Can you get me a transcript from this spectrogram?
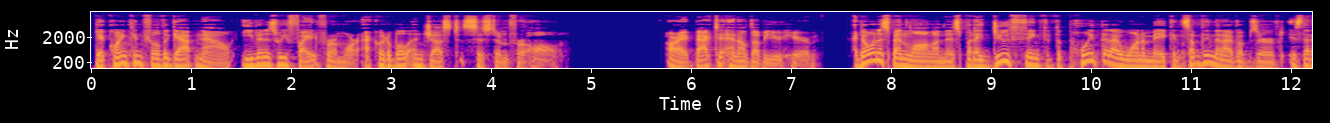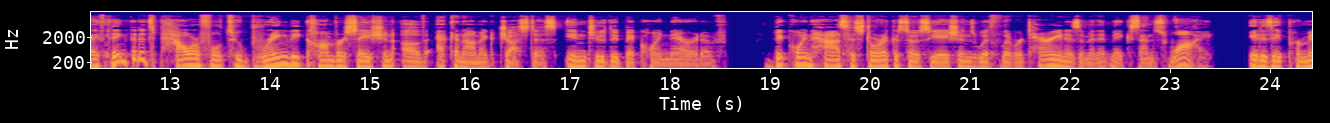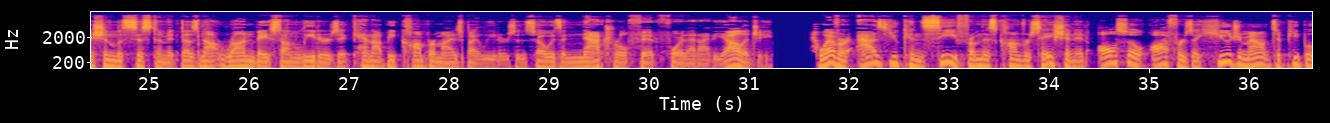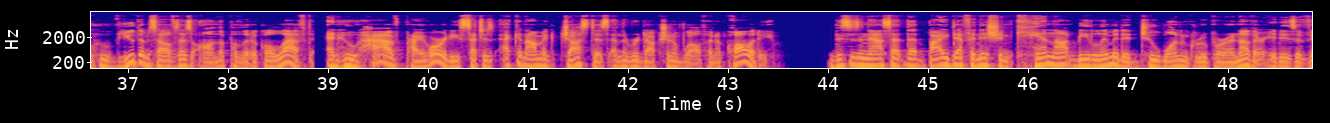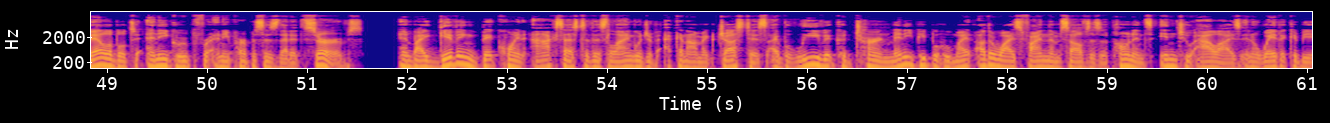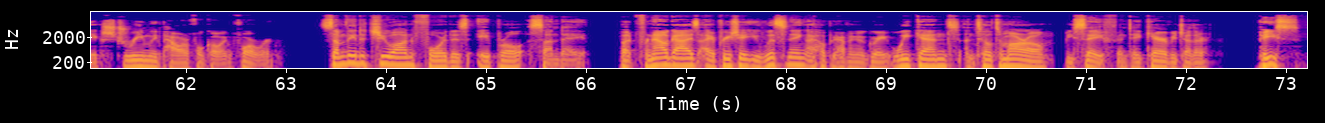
Bitcoin can fill the gap now, even as we fight for a more equitable and just system for all. All right, back to NLW here. I don't want to spend long on this, but I do think that the point that I want to make and something that I've observed is that I think that it's powerful to bring the conversation of economic justice into the Bitcoin narrative. Bitcoin has historic associations with libertarianism, and it makes sense why. It is a permissionless system. It does not run based on leaders. It cannot be compromised by leaders, and so is a natural fit for that ideology. However, as you can see from this conversation, it also offers a huge amount to people who view themselves as on the political left and who have priorities such as economic justice and the reduction of wealth inequality. This is an asset that, by definition, cannot be limited to one group or another. It is available to any group for any purposes that it serves. And by giving Bitcoin access to this language of economic justice, I believe it could turn many people who might otherwise find themselves as opponents into allies in a way that could be extremely powerful going forward. Something to chew on for this April Sunday. But for now, guys, I appreciate you listening. I hope you're having a great weekend. Until tomorrow, be safe and take care of each other. Peace.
